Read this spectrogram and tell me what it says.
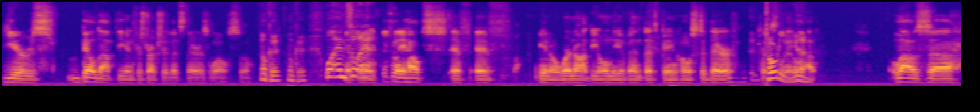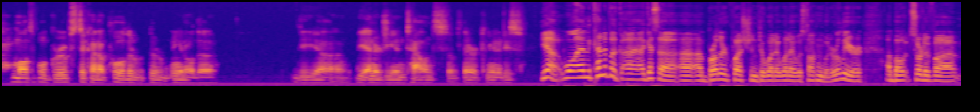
years build up the infrastructure that's there as well. So Okay, okay. Well, and so definitely, uh, definitely helps if if you know we're not the only event that's being hosted there. Totally, yeah. allows, allows uh, multiple groups to kind of pool the, the you know the the uh, the energy and talents of their communities. Yeah, well, and kind of a, I guess a, a- brother question to what I, what I was talking about earlier about sort of uh,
